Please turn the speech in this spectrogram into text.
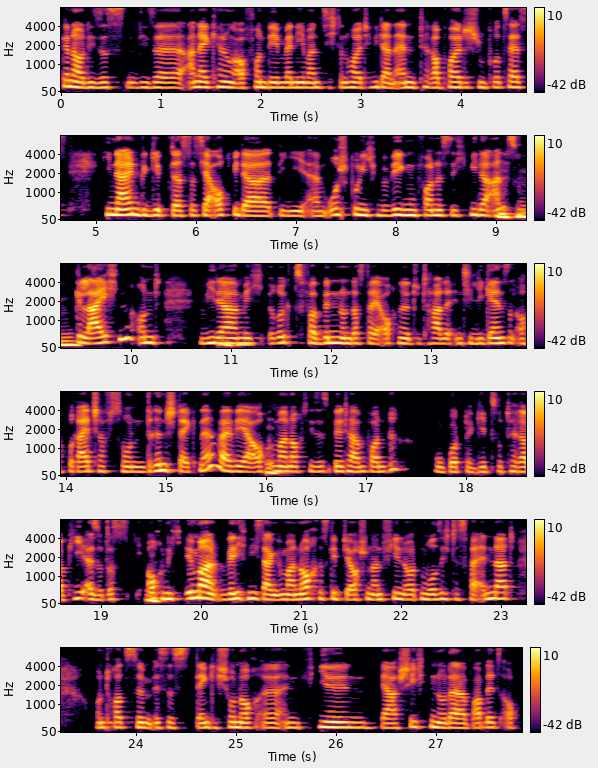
genau, dieses, diese Anerkennung auch von dem, wenn jemand sich dann heute wieder in einen therapeutischen Prozess hineinbegibt, dass das ja auch wieder die ähm, ursprüngliche Bewegung von ist, sich wieder Mhm. anzugleichen und wieder Mhm. mich rückzuverbinden und dass da ja auch eine totale Intelligenz und auch Bereitschaft schon drinsteckt, ne? Weil wir ja auch immer Mhm. noch dieses Bild haben von Oh Gott, da geht zur Therapie. Also das auch Mhm. nicht immer, will ich nicht sagen immer noch. Es gibt ja auch schon an vielen Orten, wo sich das verändert. Und trotzdem ist es, denke ich, schon noch äh, in vielen ja, Schichten oder Bubbles auch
